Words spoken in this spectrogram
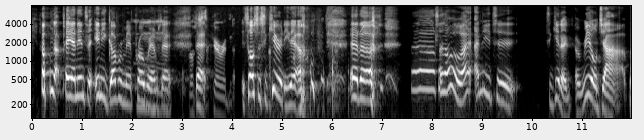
I'm not paying into any government programs Mm, that Social that Security. Social Security, yeah. and uh, I said, oh, I, I need to to get a, a real job.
